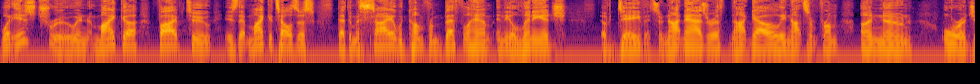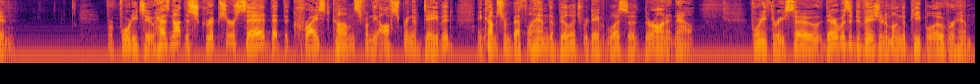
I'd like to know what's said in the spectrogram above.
What is true in Micah 5 2 is that Micah tells us that the Messiah would come from Bethlehem in the lineage of David. So not Nazareth, not Galilee, not some from unknown origin. For 42, has not the scripture said that the Christ comes from the offspring of David and comes from Bethlehem, the village where David was? So they're on it now. 43, so there was a division among the people over him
